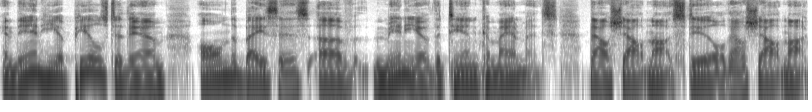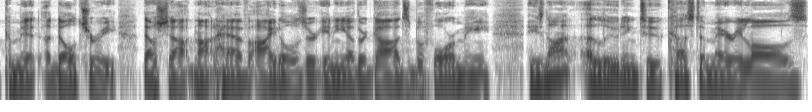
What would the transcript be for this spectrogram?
And then he appeals to them on the basis of many of the Ten Commandments. Thou shalt not steal, thou shalt not commit adultery, thou shalt not have idols or any other gods before me. He's not alluding to customary laws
